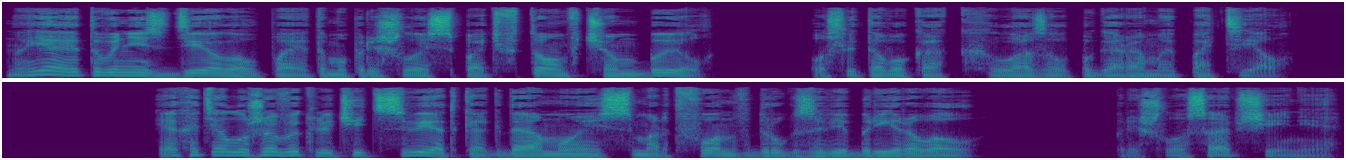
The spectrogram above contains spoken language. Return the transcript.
но я этого не сделал, поэтому пришлось спать в том, в чем был, после того, как лазал по горам и потел. Я хотел уже выключить свет, когда мой смартфон вдруг завибрировал. Пришло сообщение.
